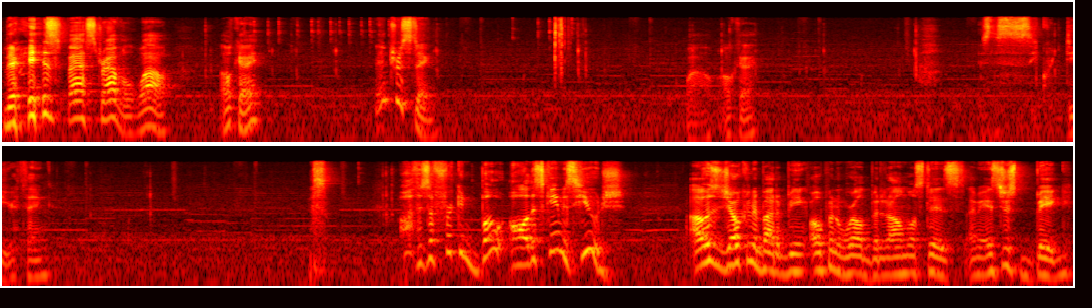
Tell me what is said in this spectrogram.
There is fast travel. Wow. Okay. Interesting. Wow. Okay. Is this a secret deer thing? oh, there's a freaking boat. Oh, this game is huge. I was joking about it being open world, but it almost is. I mean, it's just big.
